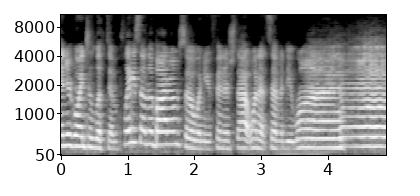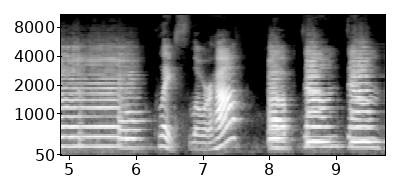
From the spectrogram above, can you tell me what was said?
Then you're going to lift in place on the bottom. So when you finish that one at 71, place, lower half, up, down, down,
